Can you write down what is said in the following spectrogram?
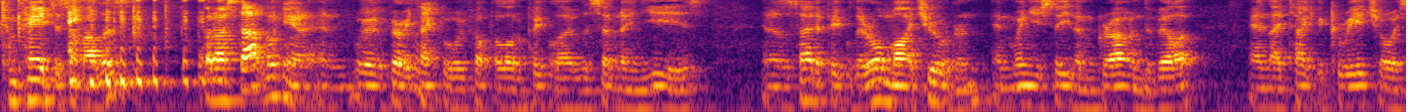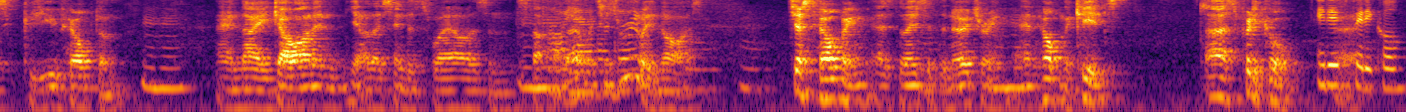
compared to some others. but I start looking at it, and we're very thankful. We've helped a lot of people over the 17 years. And as I say to people, they're all my children, and when you see them grow and develop, and they take a career choice because you've helped them, Mm-hmm. And they go on and you know they send us flowers and stuff Oh, like yeah, that, which is do. really nice. Just helping, as Denise said, the nurturing Mm-hmm. and helping the kids. Uh, it's pretty cool. It is Uh, pretty cool.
